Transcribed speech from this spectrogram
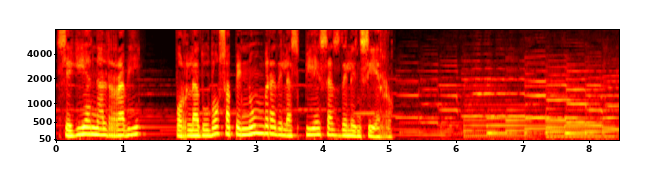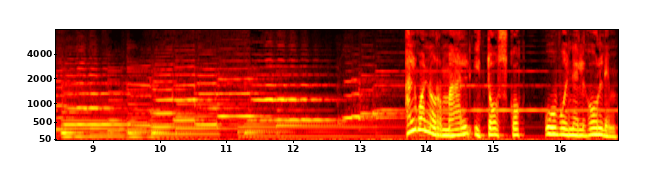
seguían al rabí por la dudosa penumbra de las piezas del encierro. Algo anormal y tosco hubo en el golem,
